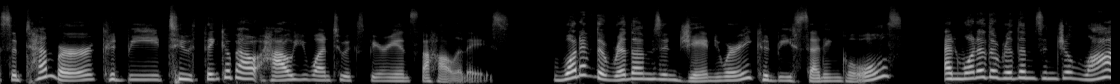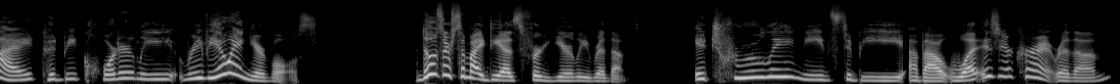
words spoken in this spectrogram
September could be to think about how you want to experience the holidays. One of the rhythms in January could be setting goals. And one of the rhythms in July could be quarterly reviewing your goals. Those are some ideas for yearly rhythms. It truly needs to be about what is your current rhythm,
